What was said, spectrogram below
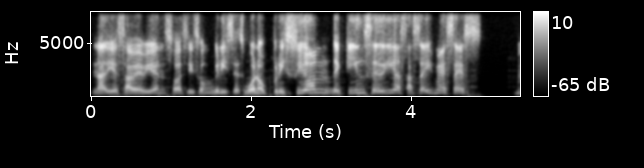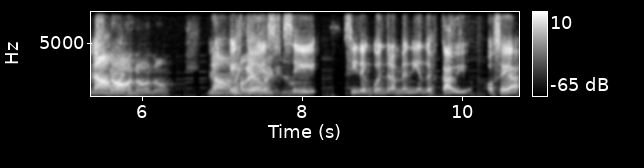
Nadie sabe bien, son así, son grises. Bueno, prisión de 15 días a 6 meses. No, No, bueno. no, no. No, No, no esto creo. es si, si te encuentran vendiendo escabio. O sea,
